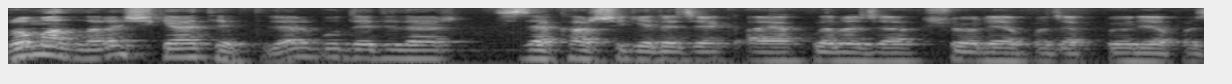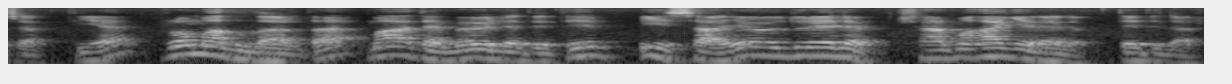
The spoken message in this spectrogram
Romalılara şikayet ettiler. Bu dediler size karşı gelecek, ayaklanacak, şöyle yapacak, böyle yapacak diye. Romalılar da madem öyle dedi İsa'yı öldürelim, çarmıha gelelim dediler.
